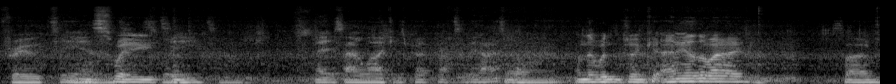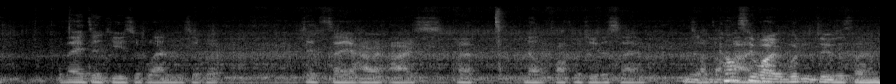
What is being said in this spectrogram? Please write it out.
fruity and, And sweet sweet and- and made it sound like it was pra- practically ice cream. And they wouldn't drink it any other way. So, But they did use a blender, but did say how it ice uh, milk froth would do the same. So yeah, I've I can't see why it wouldn't do the same.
